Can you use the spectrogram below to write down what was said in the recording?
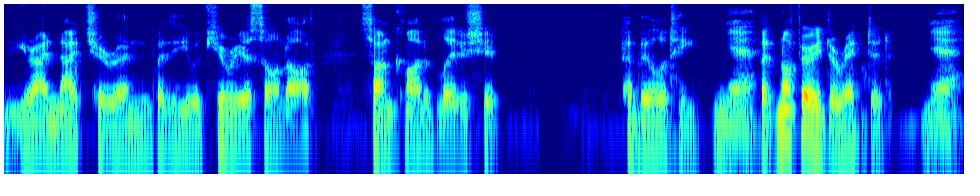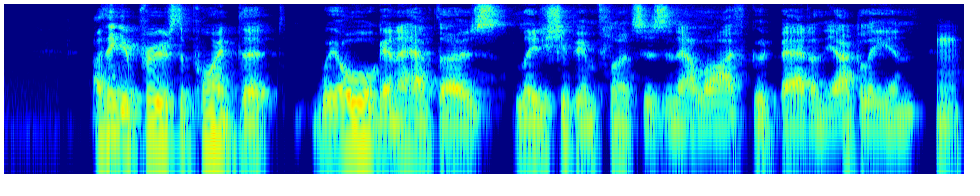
your own nature and whether you were curious or not, some kind of leadership ability. Yeah. But not very directed. Yeah. I think it proves the point that we're all going to have those leadership influences in our life, good, bad, and the ugly. And Mm.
